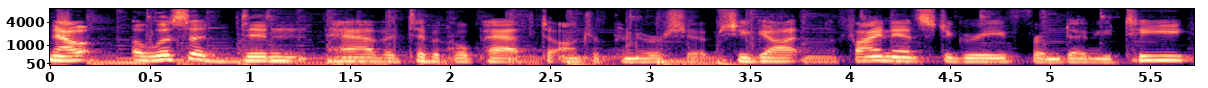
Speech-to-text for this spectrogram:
Now, Alyssa didn't have a typical path to entrepreneurship. She got a finance degree from WT.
